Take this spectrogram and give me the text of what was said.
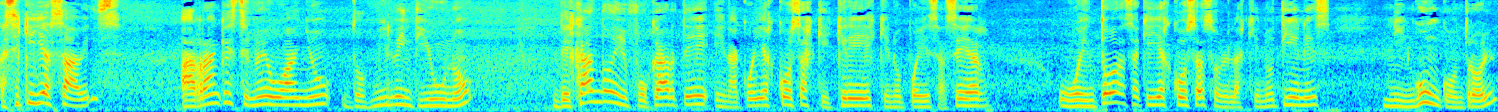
Así que ya sabes, arranca este nuevo año 2021 dejando de enfocarte en aquellas cosas que crees que no puedes hacer o en todas aquellas cosas sobre las que no tienes ningún control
